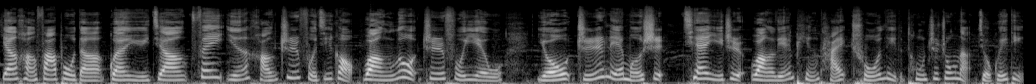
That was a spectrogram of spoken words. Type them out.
央行发布的关于将非银行支付机构网络支付业务由直连模式迁移至网联平台处理的通知中呢，就规定，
